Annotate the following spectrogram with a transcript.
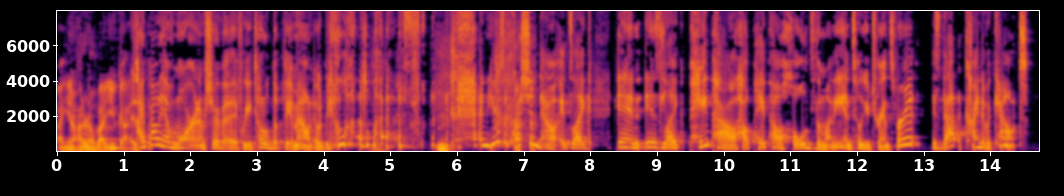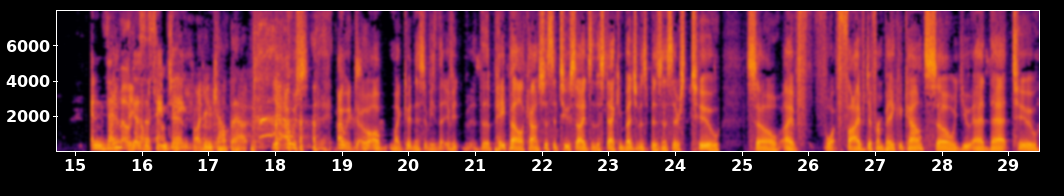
I, you know, I don't know about you guys. I probably have more, and I'm sure that if we totaled up the amount, it would be a lot less. Mm. and here's a question now: It's like in is like PayPal, how PayPal holds the money until you transfer it. Is that a kind of account? And Venmo does the same thing. I didn't count that. yeah, I was, I would, oh my goodness. If you, if it, the PayPal account's just the two sides of the Stacking Benjamins business, there's two. So I have what, five different bank accounts. So you add that to,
